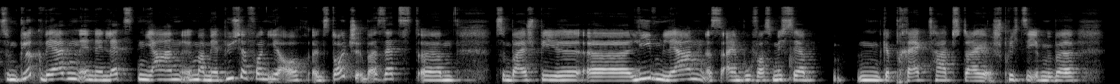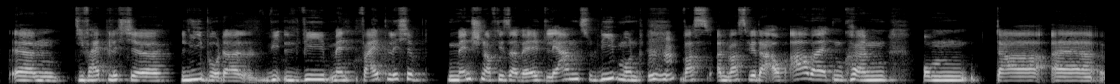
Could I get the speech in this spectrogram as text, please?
zum Glück werden in den letzten Jahren immer mehr Bücher von ihr auch ins Deutsche übersetzt. Ähm, zum Beispiel äh, Lieben lernen ist ein Buch, was mich sehr m, hm, geprägt hat. Da spricht sie eben über ähm, die weibliche Liebe oder wie, wie weibliche Menschen auf dieser Welt lernen zu lieben und mhm. was an was wir da auch arbeiten können, um da äh,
